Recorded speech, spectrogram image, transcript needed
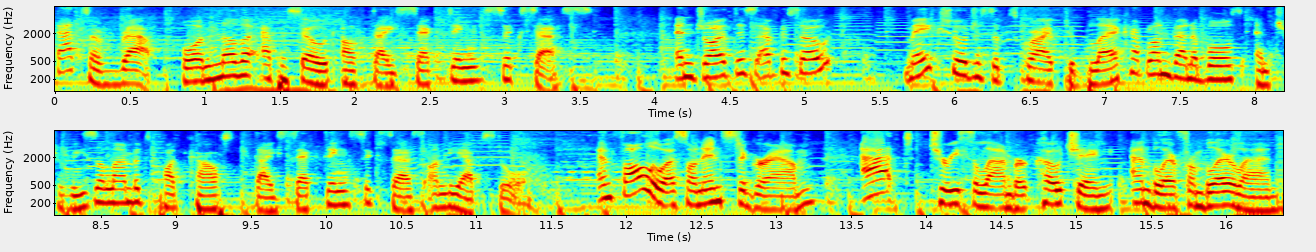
That's a wrap for another episode of Dissecting Success. Enjoyed this episode? Make sure to subscribe to Blair Kaplan Venables and Teresa Lambert's podcast, Dissecting Success, on the App Store. And follow us on Instagram at Teresa Lambert Coaching and Blair from Blairland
